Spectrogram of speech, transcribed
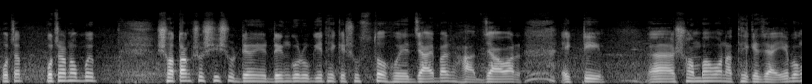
পঁচা, পঁচানব্বই শতাংশ শিশু ডেঙ্গু রোগী থেকে সুস্থ হয়ে যায় বা যাওয়ার একটি সম্ভাবনা থেকে যায়। এবং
